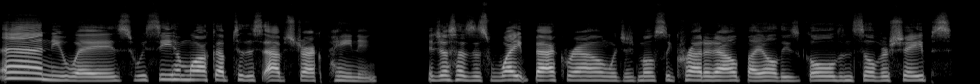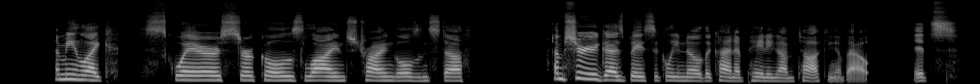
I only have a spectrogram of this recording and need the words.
Anyways, we see him walk up to this abstract painting. It just has this white background, which is mostly crowded out by all these gold and silver shapes. I mean, like squares, circles, lines, triangles, and stuff. I'm sure you guys basically know the kind of painting I'm talking about. It's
